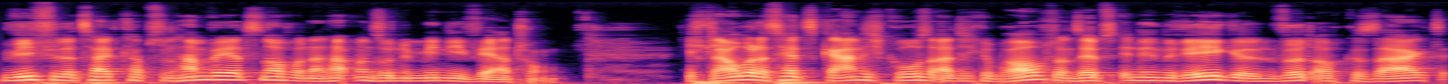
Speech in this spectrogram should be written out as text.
wie viele Zeitkapseln haben wir jetzt noch? Und dann hat man so eine Mini-Wertung. Ich glaube, das hätte es gar nicht großartig gebraucht. Und selbst in den Regeln wird auch gesagt,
